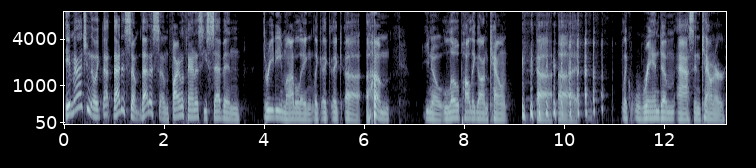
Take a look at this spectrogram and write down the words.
Imagine like that. That is some. That is some Final Fantasy VII 3D modeling. Like like like uh um, you know, low polygon count. Uh, uh, like random ass encounter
